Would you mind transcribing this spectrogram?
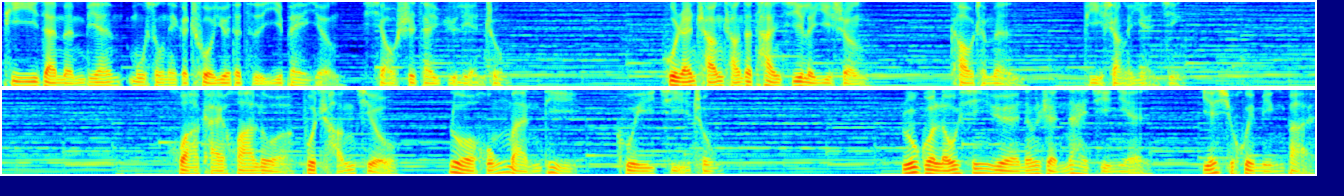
披衣在门边目送那个绰约的紫衣背影消失在雨帘中。忽然长长的叹息了一声，靠着门，闭上了眼睛。花开花落不长久。落红满地，归寂中。如果楼新月能忍耐几年，也许会明白，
